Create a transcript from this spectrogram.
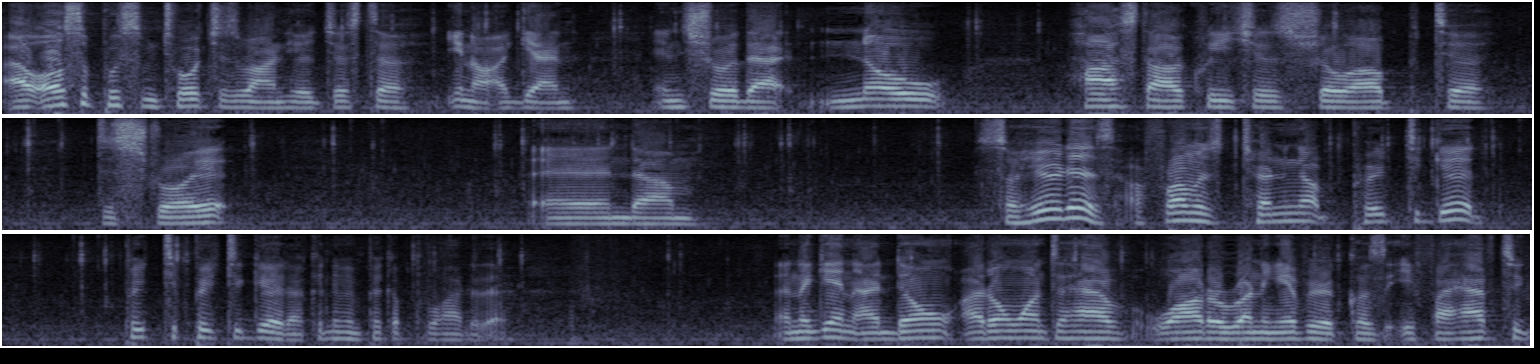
I'll also put some torches around here just to you know again ensure that no hostile creatures show up to destroy it. And um, so here it is. Our farm is turning out pretty good. Pretty pretty good. I couldn't even pick up the water there. And again I don't I don't want to have water running everywhere because if I have to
